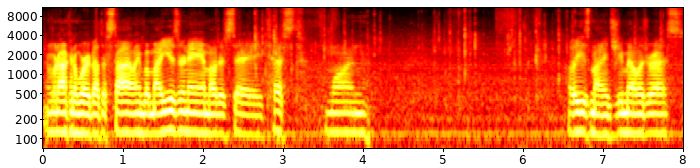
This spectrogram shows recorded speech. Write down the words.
And we're not going to worry about the styling, but my username, I'll just say test1. I'll use my Gmail address.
